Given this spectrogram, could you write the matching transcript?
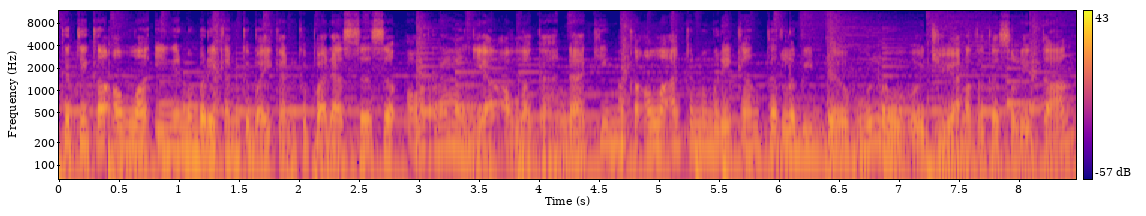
ketika Allah ingin memberikan kebaikan kepada seseorang yang Allah kehendaki, maka Allah akan memberikan terlebih dahulu ujian atau kesulitan,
